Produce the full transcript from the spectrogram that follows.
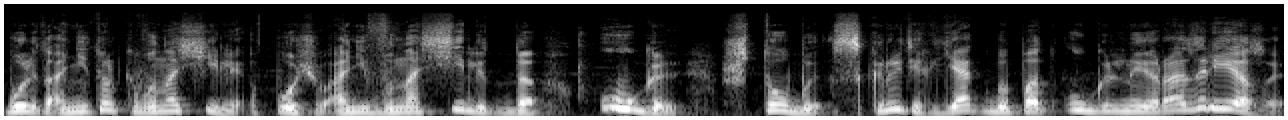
более того, они не только выносили в почву, они выносили туда уголь, чтобы скрыть их якобы под угольные разрезы.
